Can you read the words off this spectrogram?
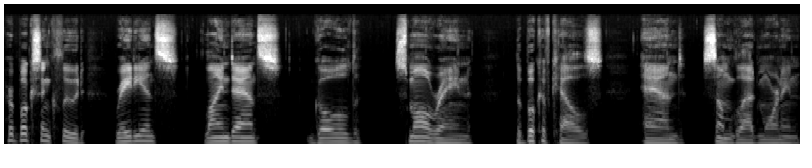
Her books include Radiance, Line Dance, Gold, Small Rain, The Book of Kells, and Some Glad Morning.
